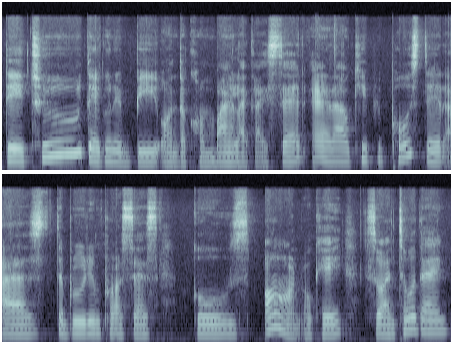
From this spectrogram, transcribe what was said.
day two, they're going to be on the combine, like I said, and I'll keep you posted as the brooding process goes on, okay? So until then,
